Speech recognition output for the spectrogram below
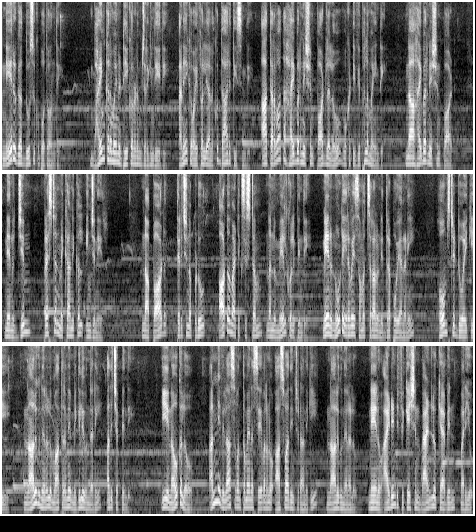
నేరుగా దూసుకుపోతోంది. భయంకరమైన ఢీకొనడం జరిగింది ఇది. అనేక వైఫల్యాలకు దారితీసింది ఆ తర్వాత హైబర్నేషన్ పాడ్లలో ఒకటి విఫలమైంది. నా హైబర్నేషన్ పాడ్. నేను జిమ్ ప్రెస్టన్ మెకానికల్ ఇంజనీర్. నా పాడ్ తెరిచినప్పుడు ఆటోమేటిక్ సిస్టమ్ నన్ను మేల్కొలిపింది. నేను నూట ఇరవై సంవత్సరాలు నిద్రపోయానని హోమ్స్టెడ్ డోయ్కి నాలుగు నెలలు మాత్రమే మిగిలి ఉందని అది చెప్పింది. ఈ నౌకలో అన్ని విలాసవంతమైన సేవలను ఆస్వాదించడానికి నాలుగు నెలలు. నేను ఐడెంటిఫికేషన్ బ్యాండ్లు క్యాబిన్ మరియు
